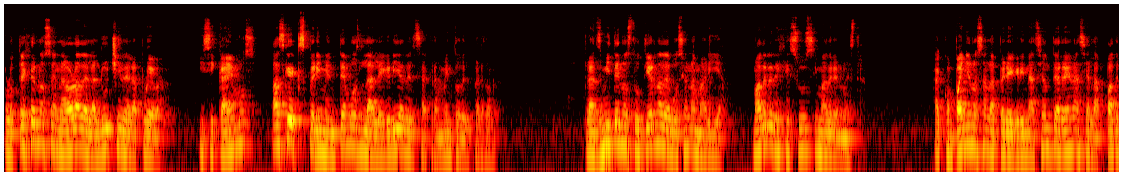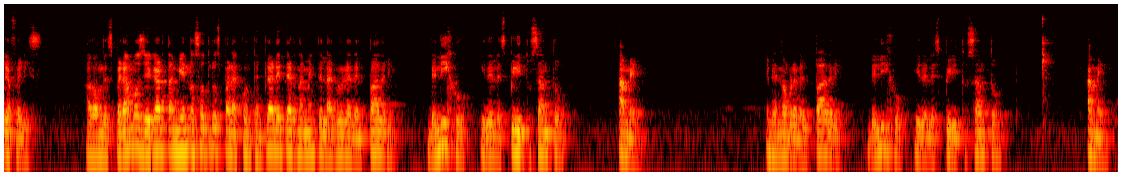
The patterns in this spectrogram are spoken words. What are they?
Protégenos en la hora de la lucha y de la prueba, y si caemos, haz que experimentemos la alegría del sacramento del perdón. Transmítenos tu tierna devoción a María, Madre de Jesús y Madre nuestra. Acompáñanos en la peregrinación terrena hacia la patria feliz, a donde esperamos llegar también nosotros para contemplar eternamente la gloria del Padre, del Hijo y del Espíritu Santo. Amén. En el nombre del Padre, del Hijo y del Espíritu Santo. Amén.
